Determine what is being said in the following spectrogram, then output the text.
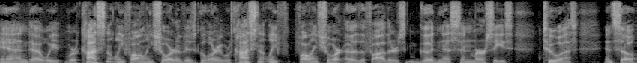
and uh, we we're constantly falling short of His glory. We're constantly f- falling short of the Father's goodness and mercies to us. And so,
